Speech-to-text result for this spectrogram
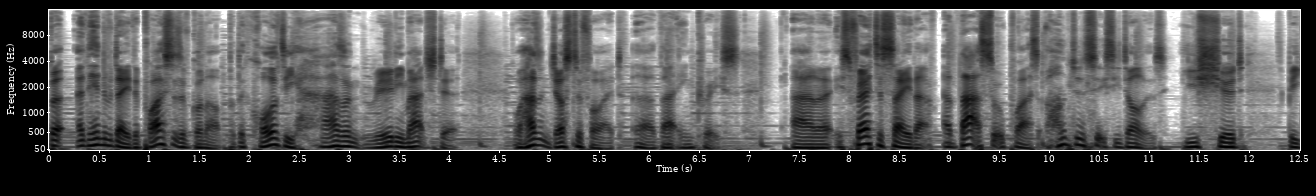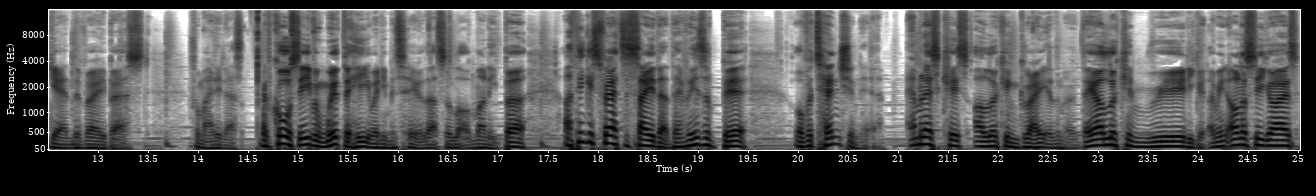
but at the end of the day, the prices have gone up, but the quality hasn't really matched it. or hasn't justified uh, that increase. And uh, it's fair to say that at that sort of price, $160, you should be getting the very best from Adidas. Of course, even with the heat ready material, that's a lot of money. But I think it's fair to say that there is a bit of a tension here. MLS kits are looking great at the moment. They are looking really good. I mean, honestly, guys,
